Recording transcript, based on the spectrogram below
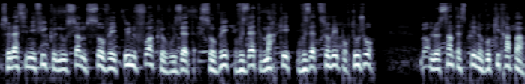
Cela signifie que nous sommes sauvés. Une fois que vous êtes sauvés, vous êtes marqués, vous êtes sauvés pour toujours le Saint-Esprit ne vous quittera pas.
